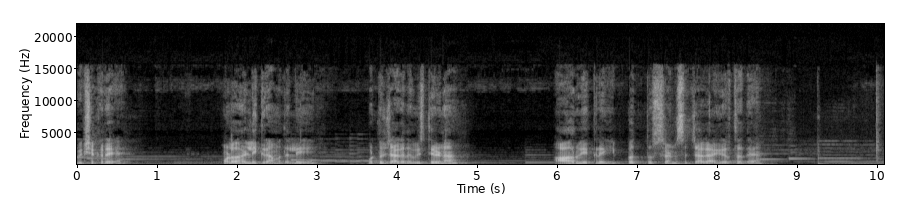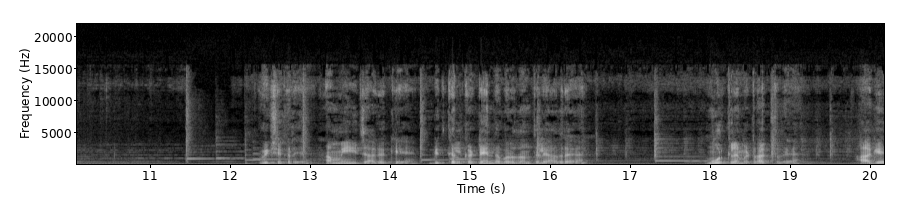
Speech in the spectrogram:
ವೀಕ್ಷಕರೇ, ಮೊಳಹಳ್ಳಿ ಗ್ರಾಮದಲ್ಲಿ ಒಟ್ಟು ಜಾಗದ ವಿಸ್ತೀರ್ಣ ಆರು ಎಕರೆ ಇಪ್ಪತ್ತು ಸೆಂಟ್ಸ್ ಜಾಗ ಆಗಿರ್ತದೆ. ವೀಕ್ಷಕರೇ, ನಮ್ಮ ಈ ಜಾಗಕ್ಕೆ ಬಿತ್ಕಲ್ ಕಟ್ಟೆಯಿಂದ ಬರೋದು ಅಂತೇಳಿ ಆದರೆ ಮೂರು ಕಿಲೋಮೀಟರ್ ಆಗ್ತದೆ. ಹಾಗೆ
